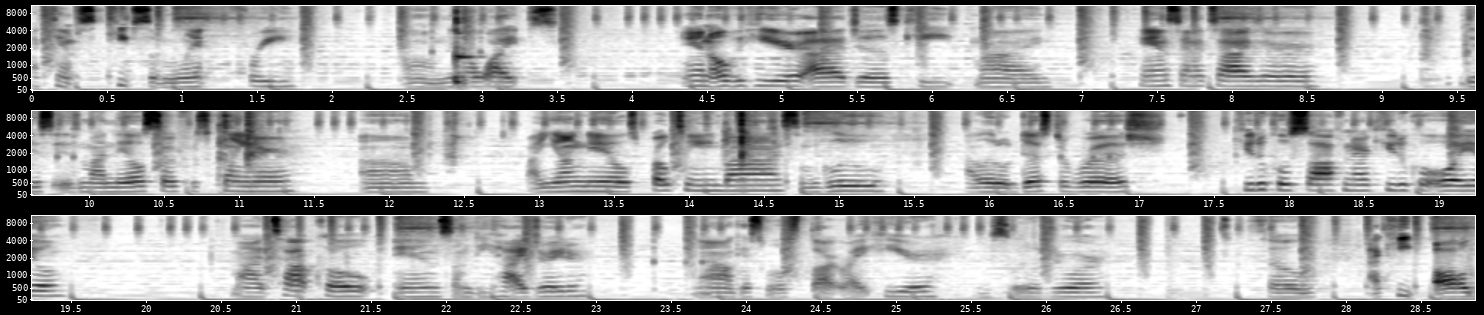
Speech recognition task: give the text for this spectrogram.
I can keep some lint-free um, nail wipes, and over here I just keep my hand sanitizer. This is my nail surface cleaner. Um, my Young Nails protein bond, some glue, my little duster brush, cuticle softener, cuticle oil, my top coat, and some dehydrator. Now I guess we'll start right here this little drawer. So I keep all of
